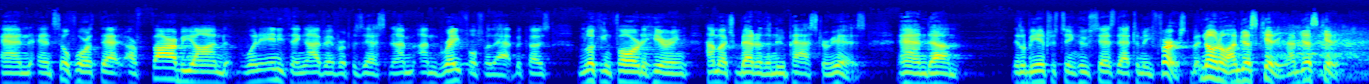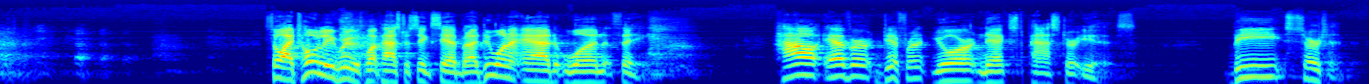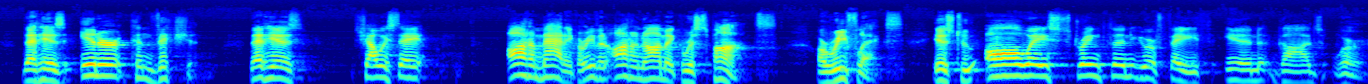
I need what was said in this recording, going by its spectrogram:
and, and so forth that are far beyond anything I've ever possessed. And I'm, I'm grateful for that because I'm looking forward to hearing how much better the new pastor is. And um, it'll be interesting who says that to me first. But no, no, I'm just kidding. I'm just kidding. So I totally agree with what Pastor Sig said, but I do want to add one thing. However different your next pastor is, be certain that his inner conviction that his, shall we say, automatic or even autonomic response or reflex is to always strengthen your faith in God's Word,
